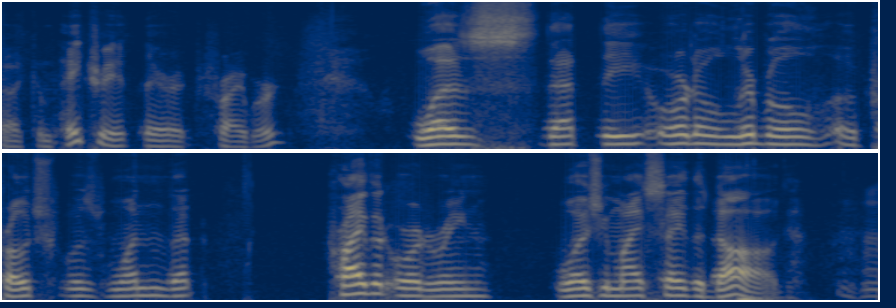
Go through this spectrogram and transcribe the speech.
uh, compatriot there at Freiburg, was that the ordoliberal approach was one that private ordering was, you might say, the dog. Mm-hmm.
